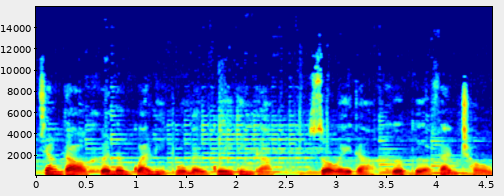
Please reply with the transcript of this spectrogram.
降到核能管理部门规定的所谓的合格范畴。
